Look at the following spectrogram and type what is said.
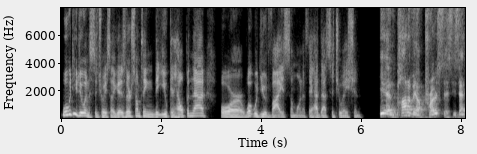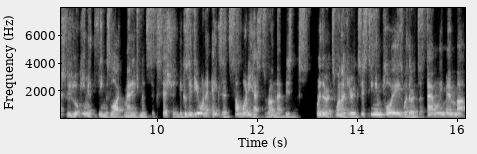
What would you do in a situation like? Is there something that you can help in that, or what would you advise someone if they had that situation? Yeah, and part of our process is actually looking at things like management succession. Because if you want to exit, somebody has to run that business, whether it's one of your existing employees, whether it's a family member,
